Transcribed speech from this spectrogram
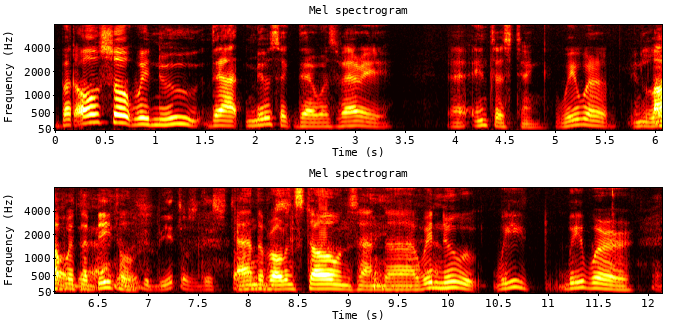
but also we knew that music there was very uh, interesting. We were in love Oh, with the, I know Beatles the Beatles, the Stones. and the Rolling Stones, and uh, we Yeah. knew we we were Yeah.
